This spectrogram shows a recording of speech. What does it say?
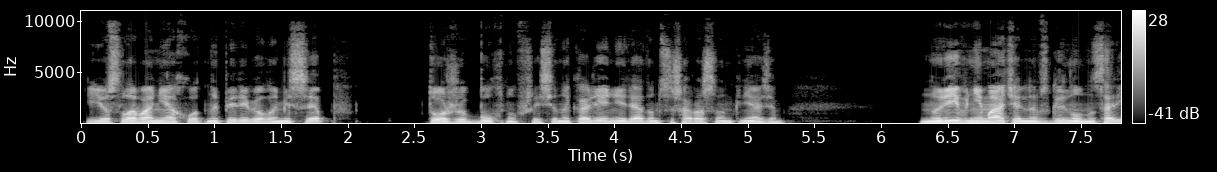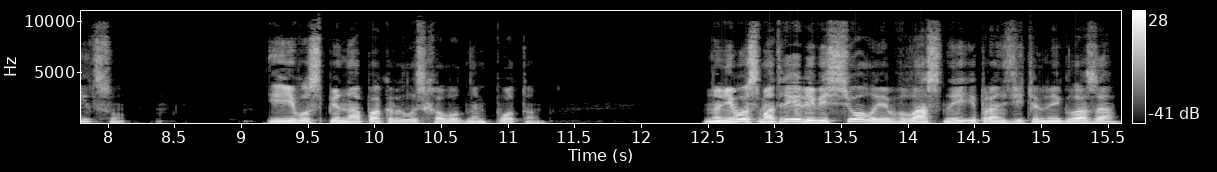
Ее слова неохотно перевел Амисеп, тоже бухнувшийся на колени рядом с ошарашенным князем. Нури внимательно взглянул на царицу, и его спина покрылась холодным потом. На него смотрели веселые, властные и пронзительные глаза,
